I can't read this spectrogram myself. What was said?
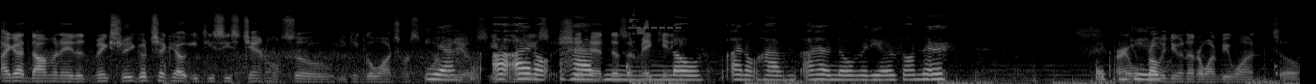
I got dominated. Make sure you go check out ETC's channel so you can go watch some more Yeah, videos. even I, I don't have doesn't make any. no. I don't have. I have no videos on there. Alright, we'll probably do another 1v1, so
